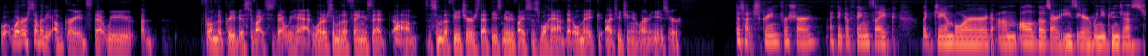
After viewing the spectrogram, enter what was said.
What are some of the upgrades that we, uh, from the previous devices that we had? What are some of the things that, um, some of the features that these new devices will have that will make uh, teaching and learning easier? The touchscreen for sure. I think of things like like Jamboard. Um, all of those are easier when you can just,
